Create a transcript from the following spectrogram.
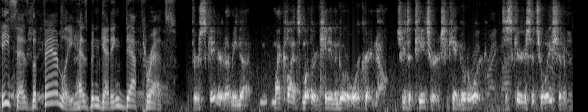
He says the family has been getting death threats they're scared. I mean, uh, my client's mother can't even go to work right now. She's a teacher and she can't go to work. It's a scary situation.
